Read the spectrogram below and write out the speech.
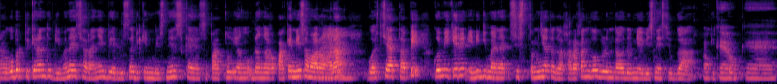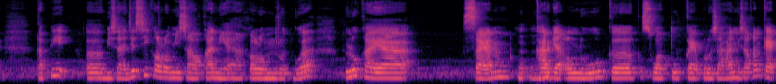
Nah, gue berpikiran tuh gimana ya caranya biar bisa bikin bisnis kayak sepatu yang udah nggak kepake nih sama orang-orang. Hmm. Gue chat, tapi gue mikirin ini gimana sistemnya atau gak karena kan gue belum tahu dunia bisnis juga. Oke gitu. oke. Tapi eh, bisa aja sih kalau misalkan ya kalau menurut gua lu kayak send Mm-mm. karya lu ke suatu kayak perusahaan misalkan kayak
